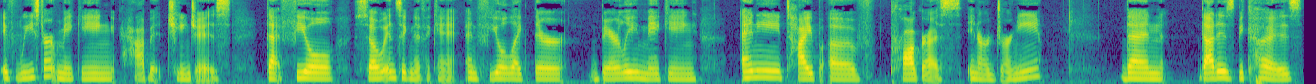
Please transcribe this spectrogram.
if we start making habit changes that feel so insignificant and feel like they're barely making any type of progress in our journey, then that is because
